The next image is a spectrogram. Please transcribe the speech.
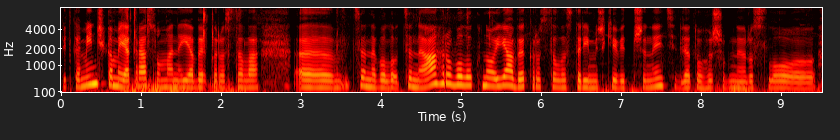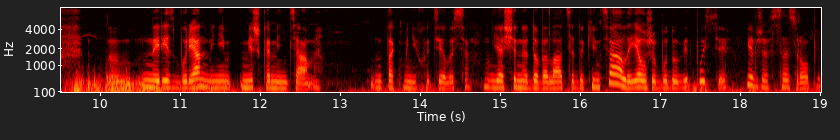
під камінчиками. Якраз у мене я використала е, це не воло, це не агроволокно, я використала старі мішки від пшениці для того, щоб не росло, е, не ріс бурян мені між камінцями. Ну, Так мені хотілося. Я ще не довела це до кінця, але я вже буду у відпустці і вже все зроблю.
